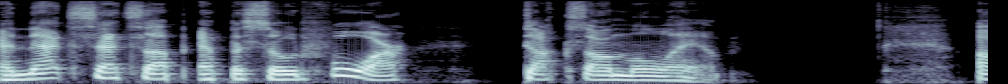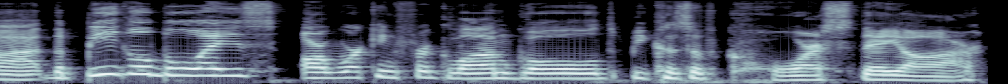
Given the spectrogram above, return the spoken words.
and that sets up episode four Ducks on the Lam. Uh, the Beagle Boys are working for Glomgold because, of course, they are.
